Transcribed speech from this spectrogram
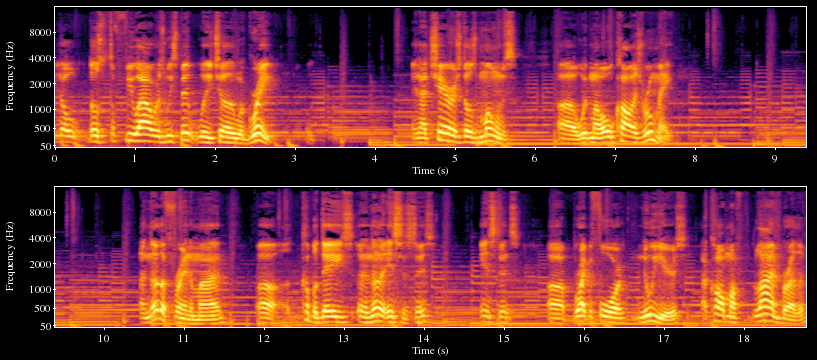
You know, those few hours we spent with each other were great. And I cherish those moments uh, with my old college roommate. Another friend of mine, uh, a couple days, another instance, instance, uh, right before New Year's, I called my line brother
